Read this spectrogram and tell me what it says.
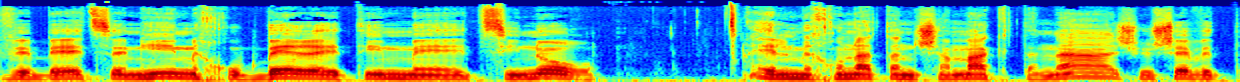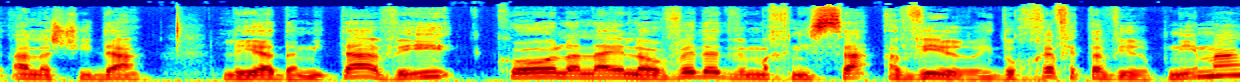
ובעצם היא מחוברת עם אה, צינור אל מכונת הנשמה קטנה שיושבת על השידה ליד המיטה, והיא כל הלילה עובדת ומכניסה אוויר, היא דוחפת אוויר פנימה,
